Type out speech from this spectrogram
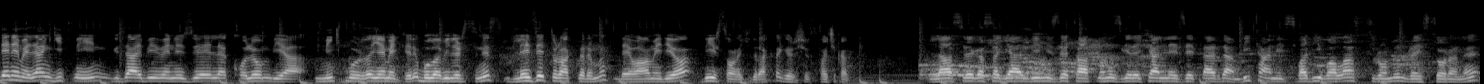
denemeden gitmeyin. Güzel bir Venezuela, Kolombiya, mix burada yemekleri bulabilirsiniz. Lezzet duraklarımız devam ediyor. Bir sonraki durakta görüşürüz. Hoşçakalın. Las Vegas'a geldiğinizde tatmanız gereken lezzetlerden bir tanesi Badi Valastro'nun restoranı.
